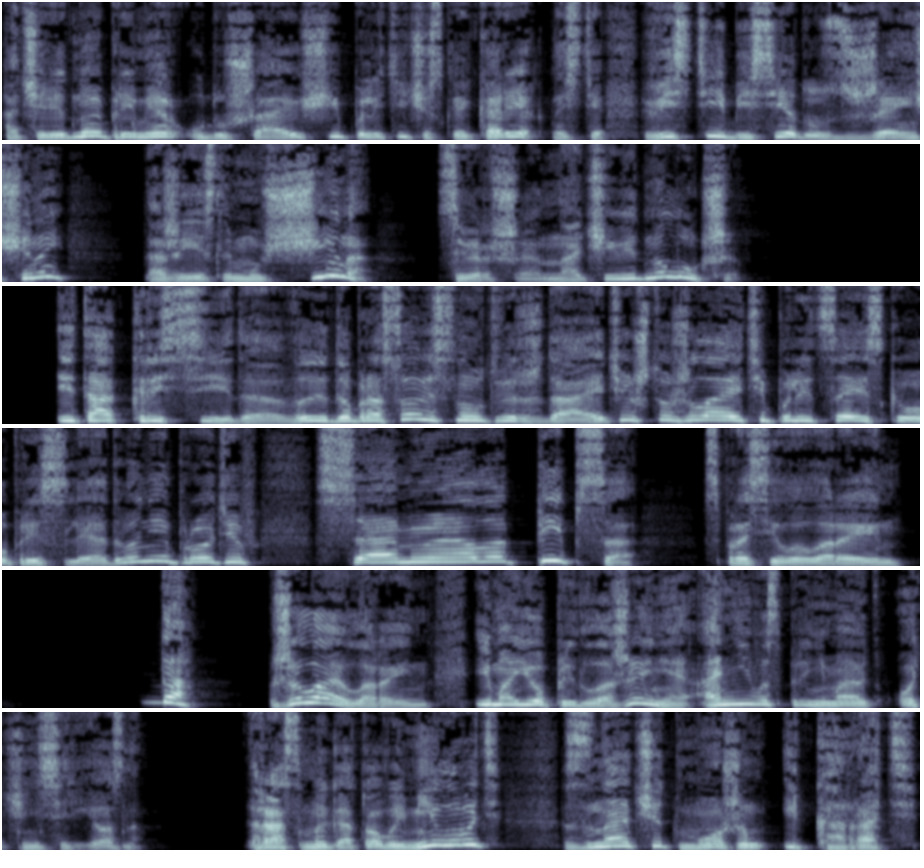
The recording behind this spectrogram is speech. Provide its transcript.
Очередной пример удушающей политической корректности — вести беседу с женщиной, даже если мужчина совершенно очевидно лучше. Итак, Крессида, вы добросовестно утверждаете, что желаете полицейского преследования против Сэмюэла Пипса? спросила Лоррейн. Да, желаю, Лоррейн, и мое предложение они воспринимают очень серьезно. Раз мы готовы миловать, значит, можем и карать.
